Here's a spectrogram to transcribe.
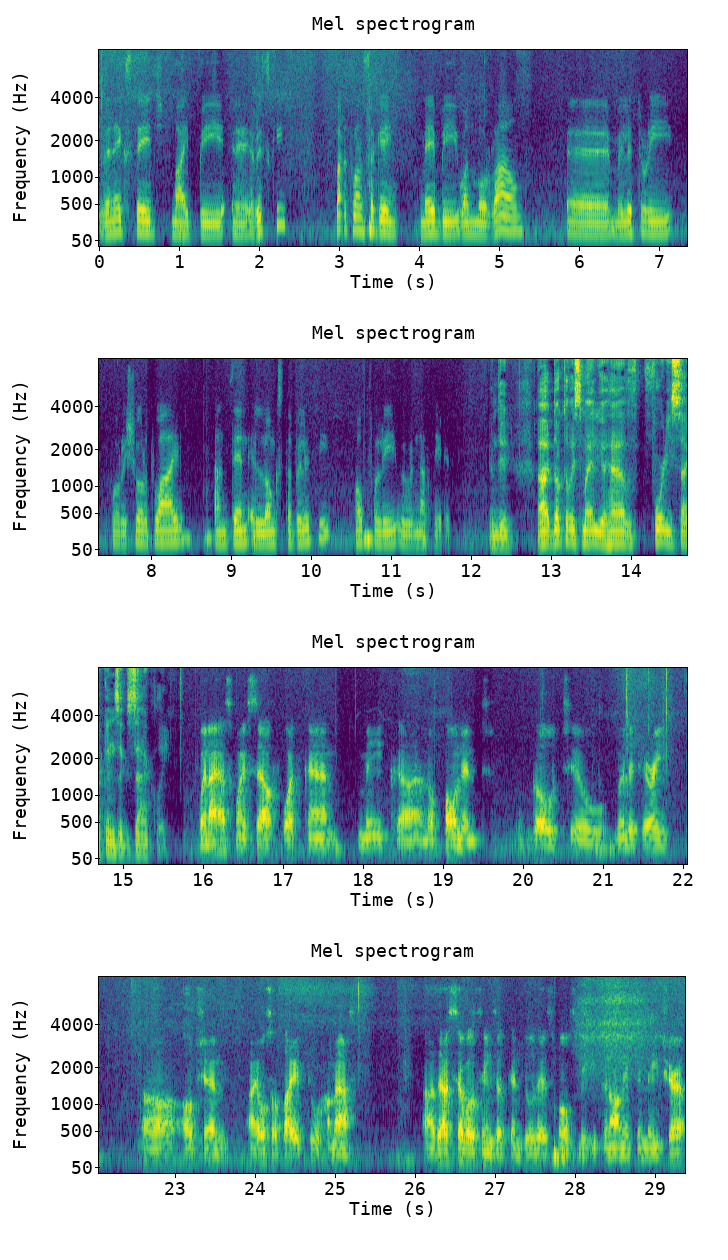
The next stage might be risky, but once again, maybe one more round, uh, military for a short while and then a long stability. Hopefully, we will not need it. Indeed. Uh, Dr. Ismail, you have 40 seconds exactly. When I ask myself what can make uh, an opponent go to military uh, option, I also apply it to Hamas. Uh, there are several things that can do this, mostly economic in nature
